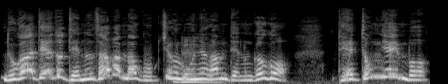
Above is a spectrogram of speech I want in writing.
누가 돼도 되는 사람하고 국정을 네. 운영하면 되는 거고 대통령이 뭐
